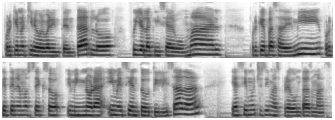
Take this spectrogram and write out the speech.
por qué no quiere volver a intentarlo, fui yo la que hice algo mal, por qué pasa de mí, por qué tenemos sexo y me ignora y me siento utilizada, y así muchísimas preguntas más.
